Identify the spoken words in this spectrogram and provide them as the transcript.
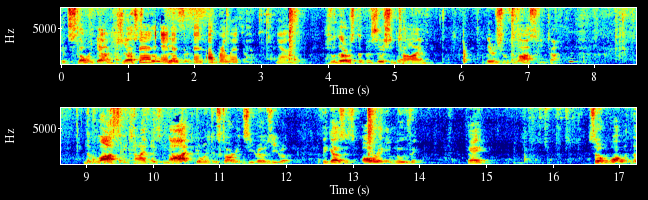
It's slowing down just a Then little it bit. is an upper lip. Yeah. So there's the position time, there's your velocity time. The velocity time is not going to start at zero, zero, because it's already moving, okay? So what would the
